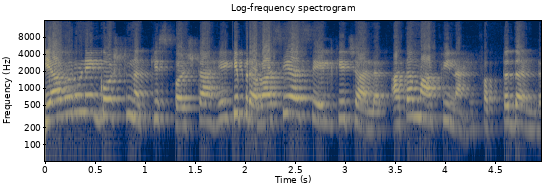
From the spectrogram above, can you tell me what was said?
यावरून एक गोष्ट नक्की स्पष्ट आहे की प्रवासी असेल की चालक आता माफी नाही फक्त दंड.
